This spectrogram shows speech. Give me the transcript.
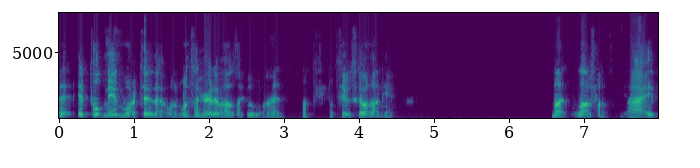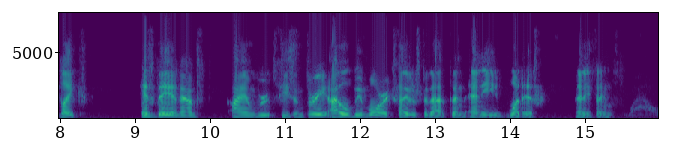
It, it pulled me in more too. That one. Once I heard him, I was like, "Ooh, I'm in. Let's let's see what's going on here." But a lot of fun. Yeah. I like if they announced I Am Groot season three, I will be more excited for that than any What If anything. Wow.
